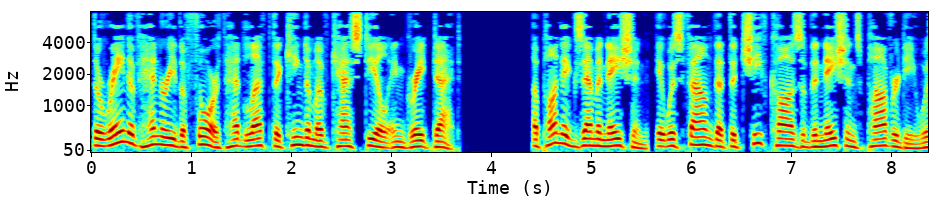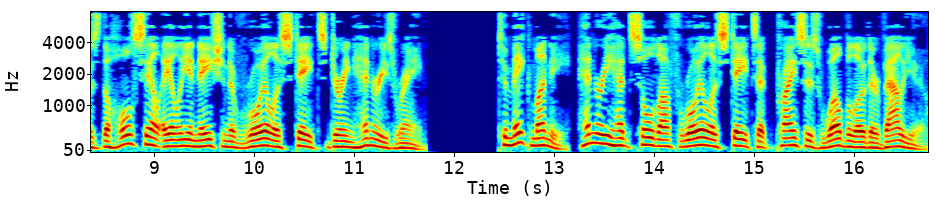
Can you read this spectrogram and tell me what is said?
The reign of Henry IV had left the Kingdom of Castile in great debt. Upon examination, it was found that the chief cause of the nation's poverty was the wholesale alienation of royal estates during Henry's reign. To make money, Henry had sold off royal estates at prices well below their value.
